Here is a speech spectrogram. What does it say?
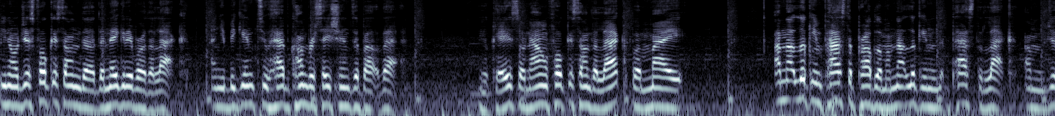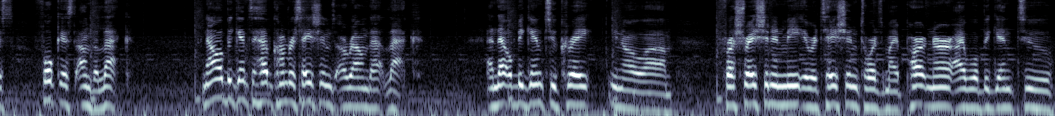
you know just focused on the the negative or the lack and you begin to have conversations about that. Okay? So now I'm focused on the lack, but my I'm not looking past the problem. I'm not looking past the lack. I'm just focused on the lack. Now I'll begin to have conversations around that lack. And that will begin to create, you know, um, frustration in me, irritation towards my partner. I will begin to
